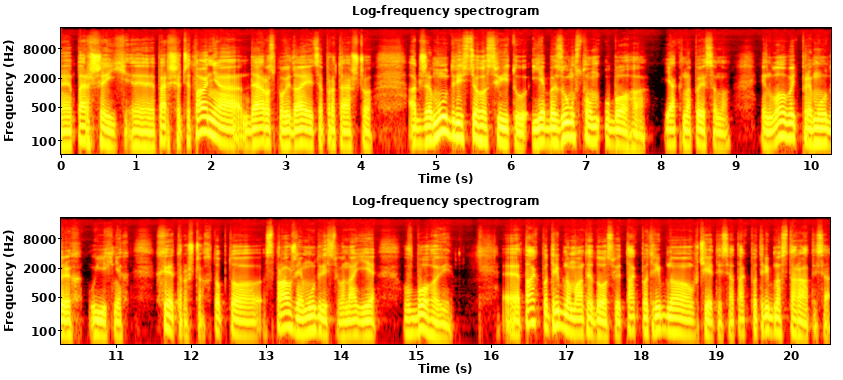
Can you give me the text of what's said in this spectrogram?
е, перший, е, перше читання, де розповідається про те, що адже мудрість цього світу є безумством у Бога, як написано, він ловить премудрих у їхніх хитрощах. Тобто справжня мудрість вона є в Богові. Так потрібно мати досвід, так потрібно вчитися, так потрібно старатися.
